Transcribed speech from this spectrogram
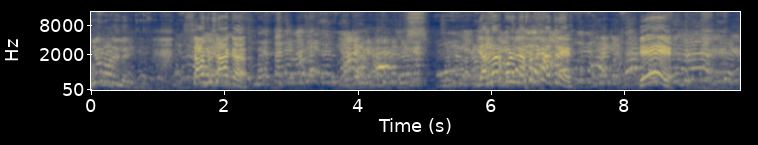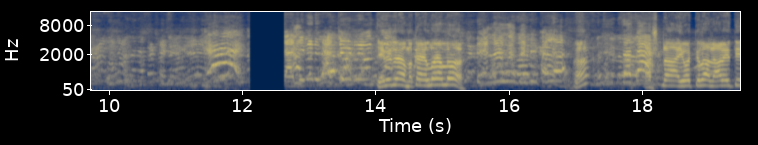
ಇವ್ರು ನೋಡಿಲ್ಲ ಇವ್ರು ಸಾಕು ಸಾಕ. ಎಲ್ಲಾರು ಕೂಡ ಹೆಸರ್ನಾಗ ಹಾತ್ರಿ ಏ. ಏನಿಲ್ಲ ಮಕ್ಕ ಎಲ್ಲೋ ಎಲ್ಲೋ? ಹಾಂ ಅಷ್ಟನ ಇವತ್ತಿಲ್ಲ ನಾಳೆ ಐತಿ.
